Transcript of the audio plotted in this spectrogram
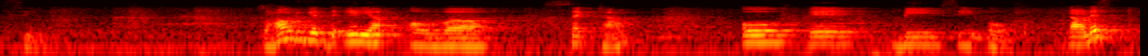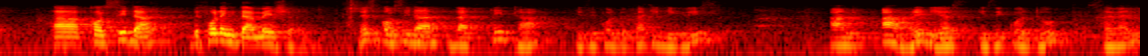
C. So how do you get the area of uh, sector? O A B C O. Now let's uh, consider the following dimension. Let's consider that theta is equal to 30 degrees and r radius is equal to 7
